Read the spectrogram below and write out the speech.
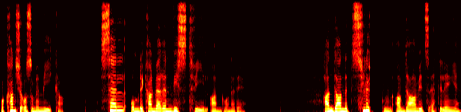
og kanskje også med Mika, selv om det kan være en viss tvil angående det. Han dannet slutten av Davids etterlinje,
